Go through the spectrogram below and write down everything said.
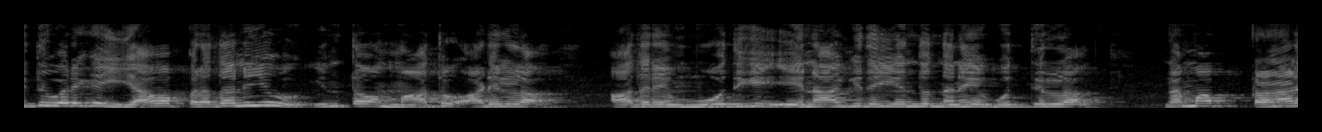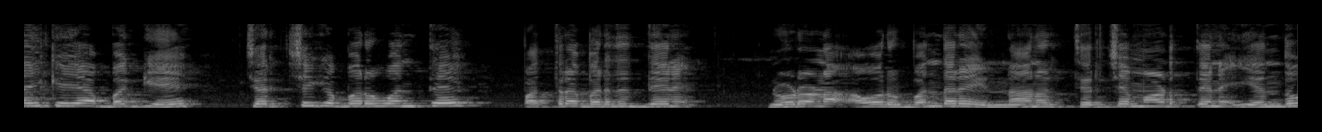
ಇದುವರೆಗೆ ಯಾವ ಪ್ರಧಾನಿಯೂ ಇಂಥ ಮಾತು ಆಡಿಲ್ಲ. ಆದರೆ ಮೋದಿಗೆ ಏನಾಗಿದೆ ಎಂದು ನನಗೆ ಗೊತ್ತಿಲ್ಲ. ನಮ್ಮ ಪ್ರಣಾಳಿಕೆಯ ಬಗ್ಗೆ ಚರ್ಚೆಗೆ ಬರುವಂತೆ ಪತ್ರ ಬರೆದಿದ್ದೇನೆ. ನೋಡೋಣ, ಅವರು ಬಂದರೆ ನಾನು ಚರ್ಚೆ ಮಾಡುತ್ತೇನೆ ಎಂದು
